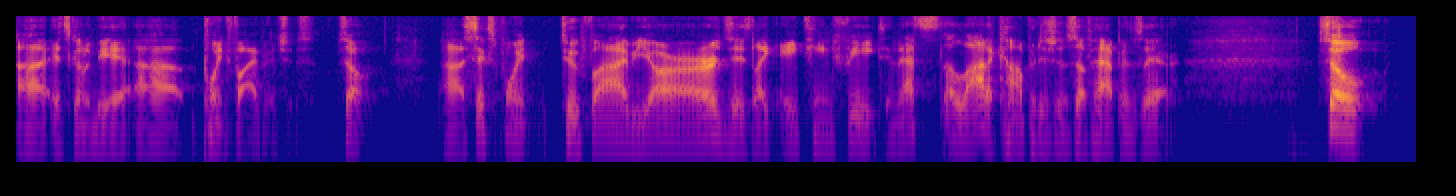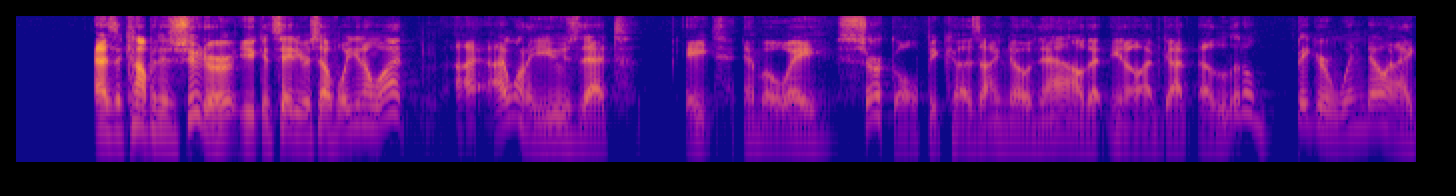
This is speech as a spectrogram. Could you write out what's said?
uh, it's going to be uh, 0.5 inches. So uh, 6.25 yards is like 18 feet, and that's a lot of competition stuff happens there. So as a competition shooter, you could say to yourself, well, you know what? I, I want to use that 8 MOA circle because I know now that, you know, I've got a little bigger window and I,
